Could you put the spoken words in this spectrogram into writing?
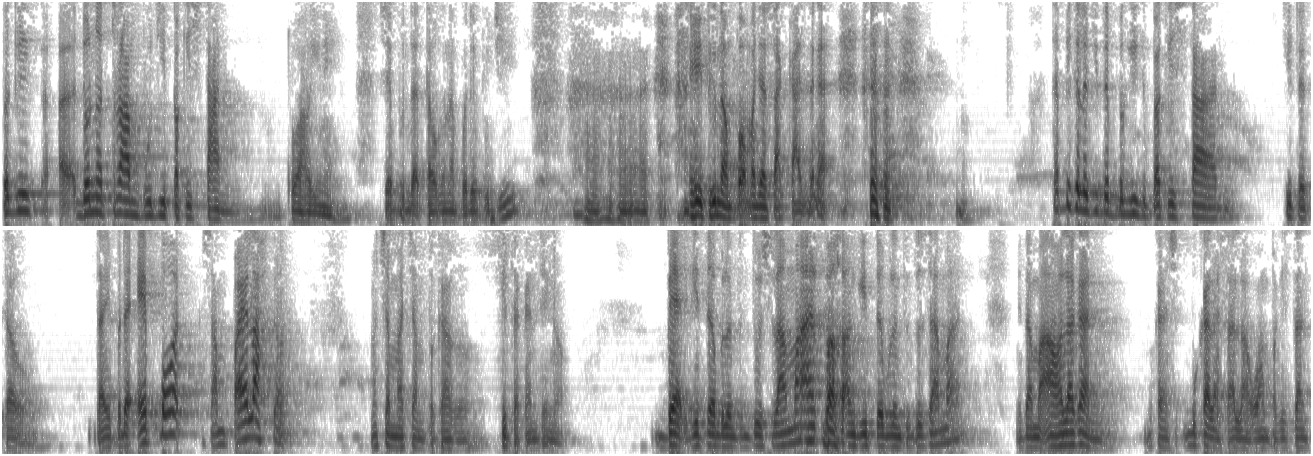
Pergi uh, Donald Trump puji Pakistan. Keluar hari ni. Saya pun tak tahu kenapa dia puji. Itu nampak macam sakan sangat. Tapi kalau kita pergi ke Pakistan, kita tahu. Daripada airport, sampailah ke macam-macam perkara. Kita akan tengok. Bed kita belum tentu selamat, barang kita belum tentu selamat. Minta maaf lah kan. Bukan Bukanlah salah orang Pakistan.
